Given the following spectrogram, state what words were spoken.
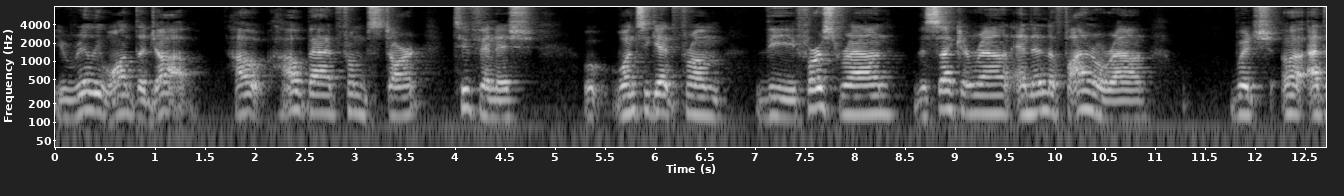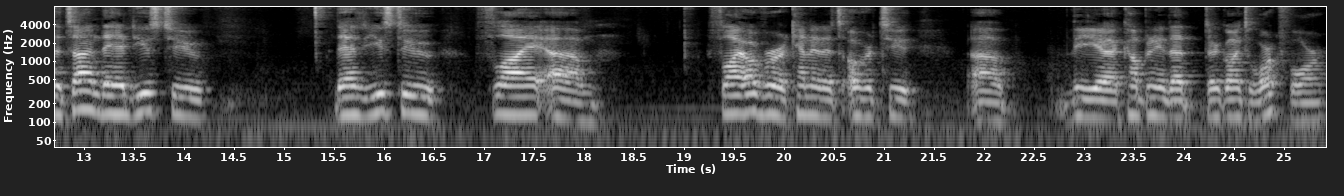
you really want the job. How how bad from start to finish. Once you get from the first round, the second round, and then the final round, which uh, at the time they had used to they had used to fly um, fly over candidates over to uh, the uh, company that they're going to work for,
